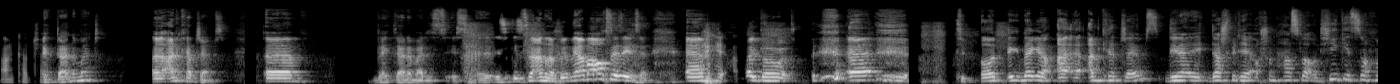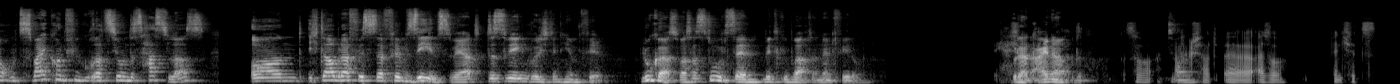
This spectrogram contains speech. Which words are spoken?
Uncut Gems. Dynamite? Äh, Uncut Gems. Ähm, Black Dynamite ist, ist, äh, ist, ist ein anderer Film, ja, aber auch sehr sehenswert. Ähm, Ja. Black Dynamite. Äh, und äh, na genau, äh, Uncut Gems, den, da spielt er ja auch schon Hustler. Und hier geht es nochmal um zwei Konfigurationen des Hustlers. Und ich glaube, dafür ist der Film sehenswert. Deswegen würde ich den hier empfehlen. Lukas, was hast du uns denn mitgebracht an Empfehlungen? Ja, Oder an einer? grad So Ja. nachgeschaut. Äh, also, wenn ich jetzt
